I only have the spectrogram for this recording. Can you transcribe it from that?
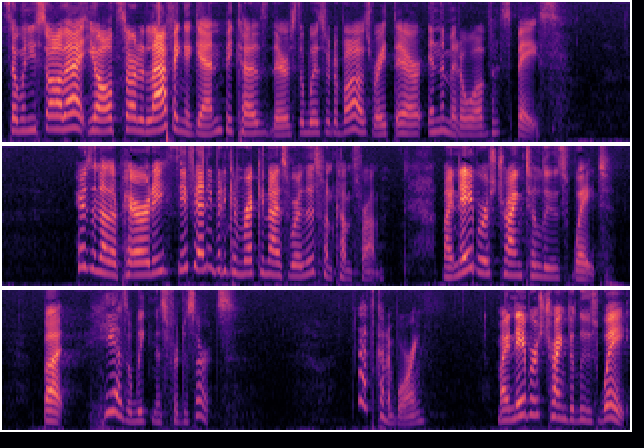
So, when you saw that, you all started laughing again because there's the Wizard of Oz right there in the middle of space. Here's another parody. See if anybody can recognize where this one comes from. My neighbor is trying to lose weight, but he has a weakness for desserts. That's kind of boring. My neighbor is trying to lose weight,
